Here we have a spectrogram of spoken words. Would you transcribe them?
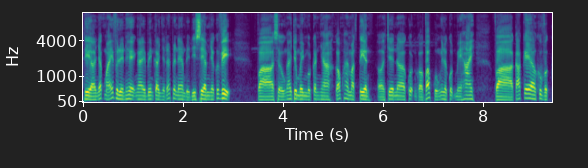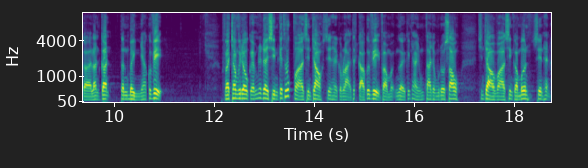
thì nhắc nhấc máy và liên hệ ngay bên kênh nhà đất bên em để đi xem nha quý vị. Và sở hữu ngay cho mình một căn nhà góc hai mặt tiền ở trên quận Gò Vấp cũng như là quận 12 và các cái khu vực lân cận Tân Bình nha quý vị. Và trong video của em đến đây xin kết thúc và xin chào, xin hẹn gặp lại tất cả quý vị và mọi người khách hàng chúng ta trong video sau. Xin chào và xin cảm ơn, xin hẹn gặp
